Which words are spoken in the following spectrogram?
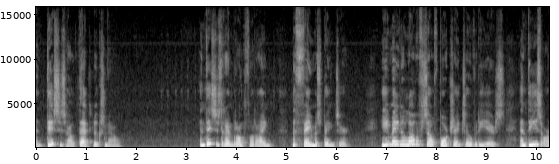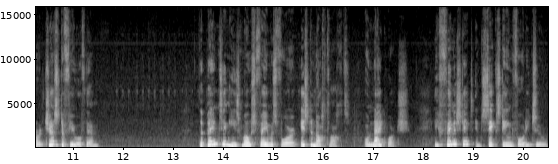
and this is how that looks now. And this is Rembrandt van Rijn, the famous painter. He made a lot of self-portraits over the years, and these are just a few of them. The painting he is most famous for is the Nachtwacht, or Night Watch. He finished it in 1642.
